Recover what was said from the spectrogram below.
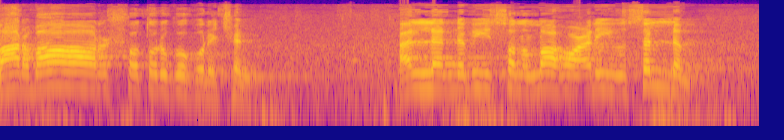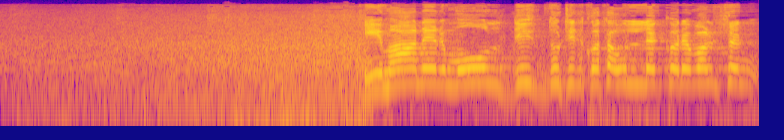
বারবার সতর্ক করেছেন। আল্লাহ নবী সাল আলী সাল্লাম ইমানের মূল দিক দুটির কথা উল্লেখ করে বলছেন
